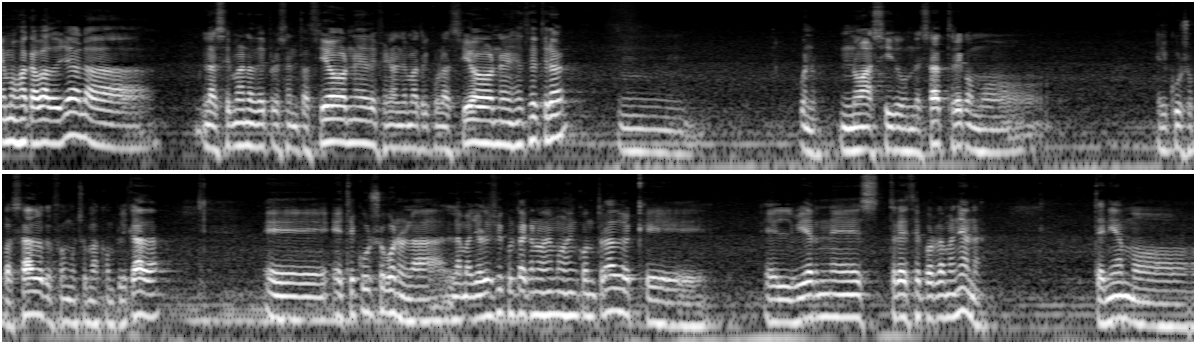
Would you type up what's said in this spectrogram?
hemos acabado ya la, la, semana de presentaciones, de final de matriculaciones, etcétera. Mm, bueno, no ha sido un desastre como el curso pasado, que fue mucho más complicada. Eh, este curso, bueno, la, mayor dificultad que nos hemos encontrado es que el viernes 13 por la mañana teníamos,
